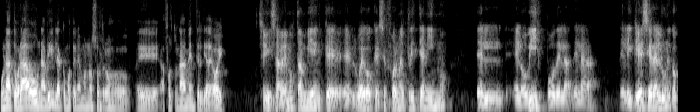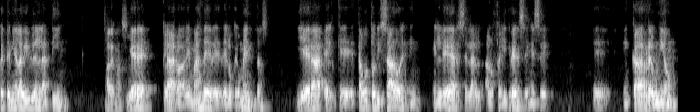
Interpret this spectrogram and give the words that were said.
una Torah o una Biblia como tenemos nosotros eh, afortunadamente el día de hoy. Sí, sabemos también que eh, luego que se forma el cristianismo, el, el obispo de la, de, la, de la iglesia era el único que tenía la Biblia en latín. Además. Y era, claro, además de, de, lo que comentas, y era el que estaba autorizado en, en leérsela a los feligrenses en, ese, eh, en cada reunión.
